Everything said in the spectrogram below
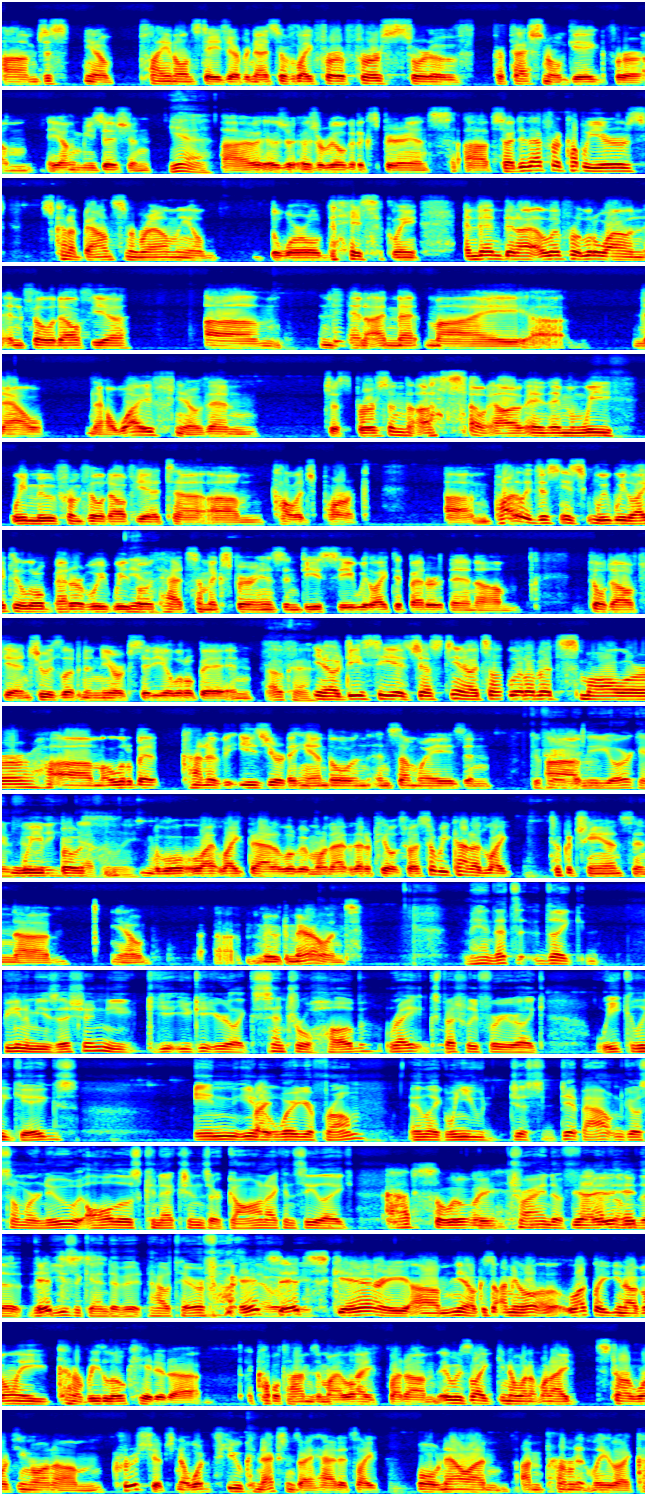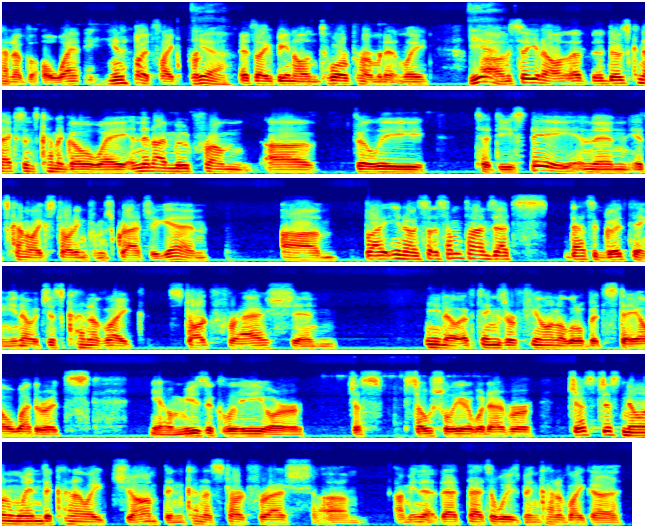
um just you know playing on stage every night so like for a first sort of professional gig for um, a young musician Yeah, uh, it, was, it was a real good experience. Uh, so I did that for a couple years, just kind of bouncing around, you know, the world basically. And then, then I lived for a little while in, in Philadelphia. Um, and I met my uh, now now wife, you know, then just person. Uh, so uh, and, and we we moved from Philadelphia to um, College Park. Um, partly just is we, we liked it a little better. We we Yeah. both had some experience in DC. We liked it better than um, Philadelphia, and she was living in New York City a little bit, and okay. you know dc is just you know it's a little bit smaller um, a little bit kind of easier to handle in, in some ways and compared Um, to New York and Philly. we both definitely. li- like that a little bit more. That that appealed to us. So we kind of like took a chance and uh, you know uh, moved to Maryland. Man, that's like being a musician. You get, you get your like central hub, right? Especially for your like weekly gigs in you know Right. where you're from. And like when you just dip out and go somewhere new, all those connections are gone. I can see like Absolutely. trying to Yeah, it- fathom the, the music end of it. How terrifying that It's it's scary, um, you know, because I mean, luckily, you know, I've only kind of relocated a, a couple times in my life, but um, it was like, you know, when when I started working on um cruise ships, you know, what few connections I had, it's like, well, now I'm I'm permanently like kind of away, you know, it's like per- Yeah. it's like being on tour permanently. Yeah. Um, so you know, th- those connections kind of go away, and then I moved from uh, Philly to DC, and then it's kind of like starting from scratch again. Um, but you know, so sometimes that's that's a good thing. You know, it just kind of like start fresh, and you know, if things are feeling a little bit stale, whether it's you know musically or just socially or whatever, just just knowing when to kind of like jump and kind of start fresh. Um, I mean, that, that that's always been kind of like a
